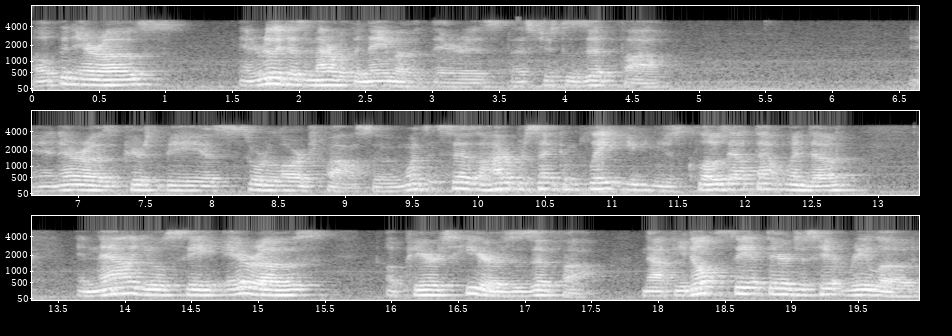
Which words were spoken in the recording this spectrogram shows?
Open Arrows and it really doesn't matter what the name of it there is. That's just a zip file and arrows appears to be a sort of large file. So once it says 100% complete, you can just close out that window. And now you'll see arrows appears here as a zip file. Now if you don't see it there, just hit reload.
